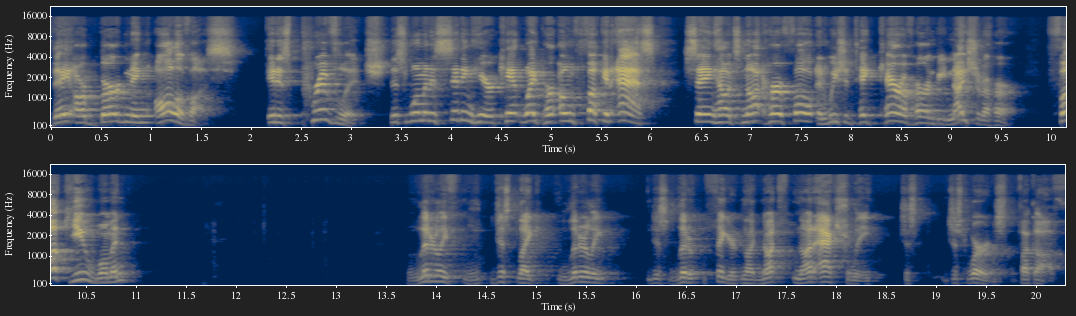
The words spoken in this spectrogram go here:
they are burdening all of us. It is privilege. This woman is sitting here, can't wipe her own fucking ass, saying how it's not her fault and we should take care of her and be nicer to her. Fuck you, woman. Literally, just like literally, just literally figured, like not not actually, just just words. Fuck off.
